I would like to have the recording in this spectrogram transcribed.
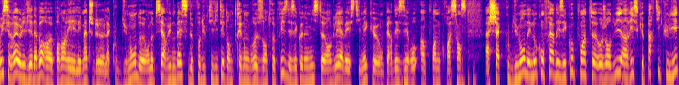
Oui, c'est vrai, Olivier. D'abord, euh, pendant les, matchs de la Coupe du Monde, on observe une baisse de productivité dans de très nombreuses entreprises. Des économistes anglais avaient estimé qu'on perdait 0,1 point de croissance à chaque Coupe du Monde. Et nos confrères des échos pointent aujourd'hui un risque particulier.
